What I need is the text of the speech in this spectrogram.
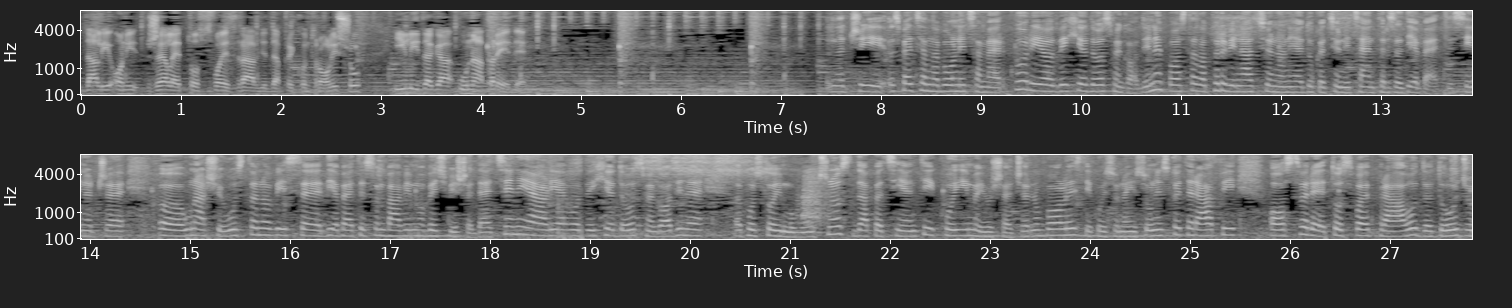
da li oni žele to svoje zdravlje da prekontrolišu ili da ga unaprede. Znači, specijalna bolnica Merkur je od 2008. godine postala prvi nacionalni edukacioni centar za diabetes. Inače, e, u našoj ustanovi se diabetesom bavimo već više decenija, ali evo od 2008. godine postoji mogućnost da pacijenti koji imaju šećernu bolest i koji su na insulinskoj terapiji ostvare to svoje pravo da dođu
